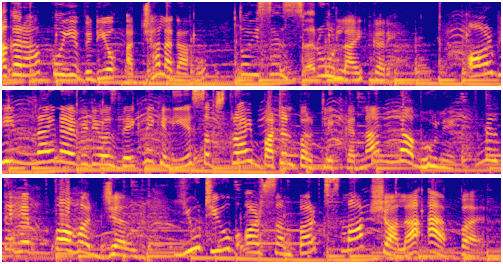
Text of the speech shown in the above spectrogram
अगर आपको ये वीडियो अच्छा लगा हो तो इसे ज़रूर लाइक करें। और भी नए नए वीडियोस देखने के लिए सब्सक्राइब बटन पर क्लिक करना न भूलें। मिलते हैं बहुत जल्द YouTube और संपर्क स्मार्ट शाला ऐप पर।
